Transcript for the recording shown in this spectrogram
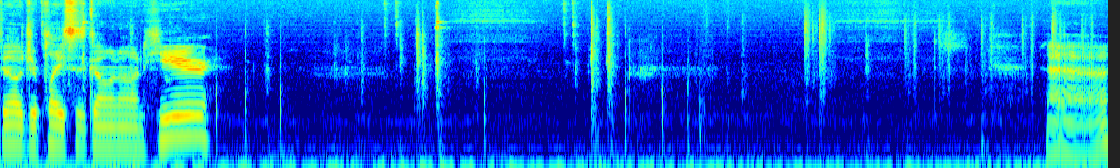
villager places going on here. Uh-huh.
